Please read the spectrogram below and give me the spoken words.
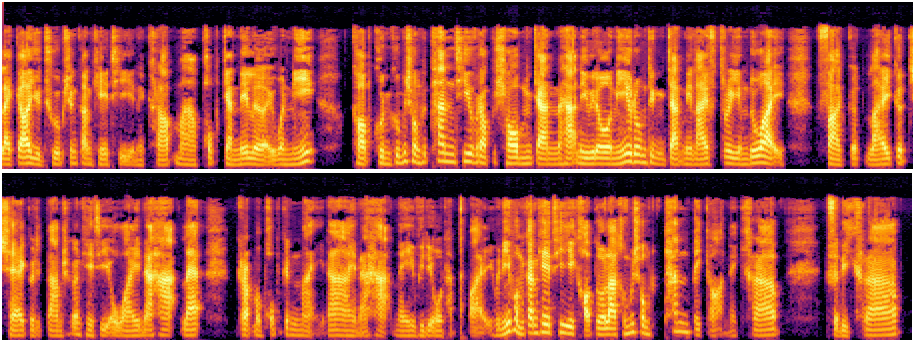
และก็ YouTube ช่องกอนเคทีนะครับมาพบกันได้เลยวันนี้ ขอบคุณคุณผู้ชมทุกท่านที่รับชมกันนะฮะในวิดีโอนี้รวมถึงจัดในไลฟ์สตรีมด้วย ฝากกดไลค์กดแชร์กดติดตามช่องกัน KT เอาไว้นะฮะและกลับมาพบกันใหม่ได้นะฮะในวิดีโอถัดไป วันนี้ผมกัน KT ขอตัวลาคุณผู้ชมทุกท่านไปก่อนนะครับ สวัสดีครับ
